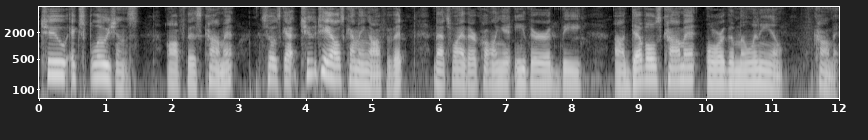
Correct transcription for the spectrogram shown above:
two explosions off this comet. So it's got two tails coming off of it that's why they're calling it either the uh, Devil's Comet or the Millennial Comet.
